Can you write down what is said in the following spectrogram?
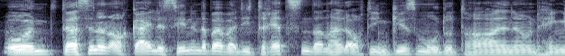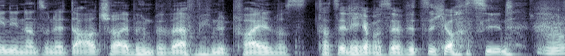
Und da sind dann auch geile Szenen dabei, weil die dretzen dann halt auch den Gizmo total ne, und hängen ihn an so eine Dartscheibe und bewerfen ihn mit Pfeilen, was tatsächlich aber sehr witzig aussieht. ja.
